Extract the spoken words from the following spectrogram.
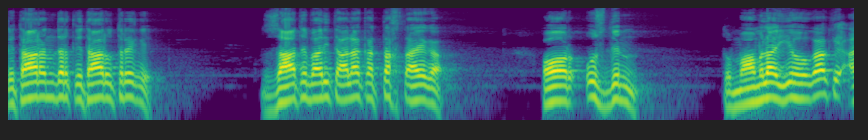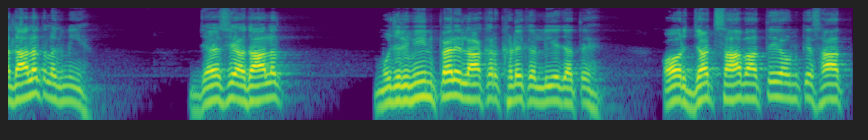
کتار اندر کتار اتریں گے۔ ذات باری تعالیٰ کا تخت آئے گا۔ اور اس دن تو معاملہ یہ ہوگا کہ عدالت لگنی ہے۔ جیسے عدالت مجرمین پہلے لا کر کھڑے کر لیے جاتے ہیں اور جج صاحب آتے ہیں ان کے ساتھ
